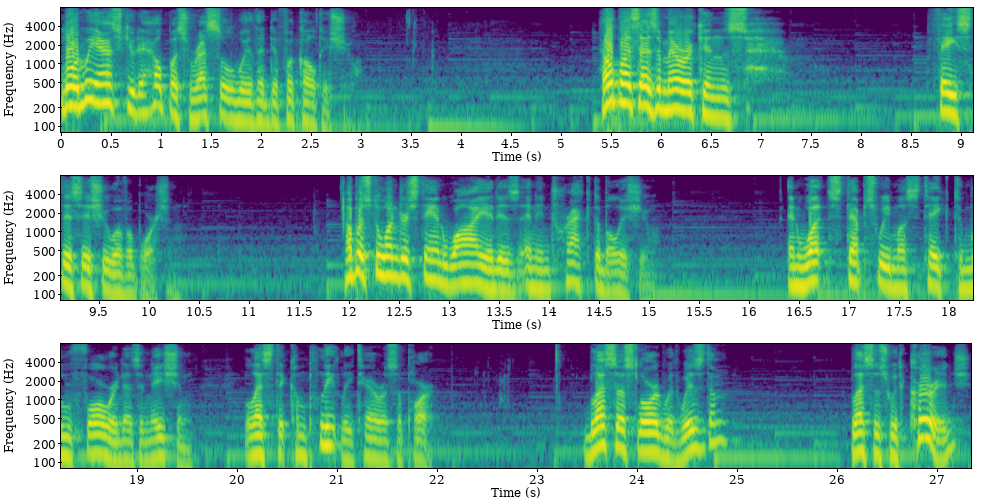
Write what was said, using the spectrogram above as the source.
Lord, we ask you to help us wrestle with a difficult issue. Help us as Americans face this issue of abortion. Help us to understand why it is an intractable issue and what steps we must take to move forward as a nation, lest it completely tear us apart. Bless us, Lord, with wisdom, bless us with courage,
